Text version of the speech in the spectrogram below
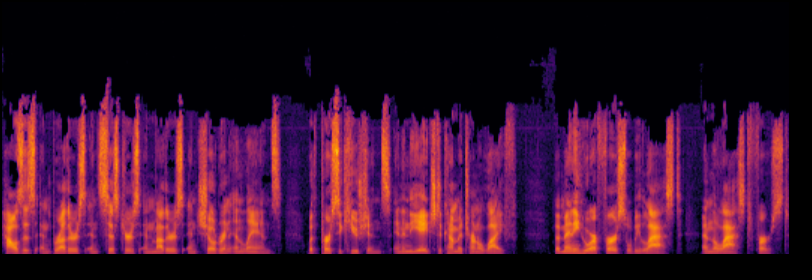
houses and brothers and sisters and mothers and children and lands, with persecutions, and in the age to come eternal life. But many who are first will be last, and the last first.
